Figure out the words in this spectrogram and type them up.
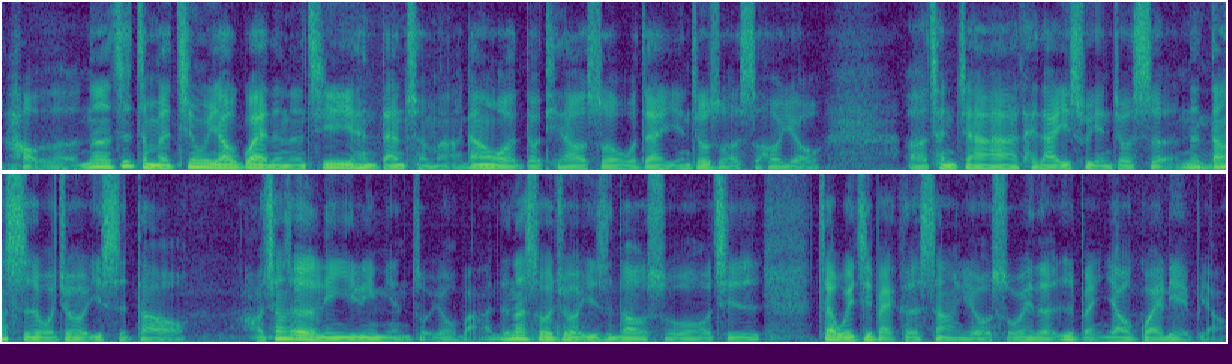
好了，那是怎么进入妖怪的呢？其实也很单纯嘛。刚刚我有提到说，我在研究所的时候有呃参加台大艺术研究社，那当时我就意识到，好像是二零一零年左右吧，那那时候我就有意识到说，其实，在维基百科上有所谓的日本妖怪列表，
